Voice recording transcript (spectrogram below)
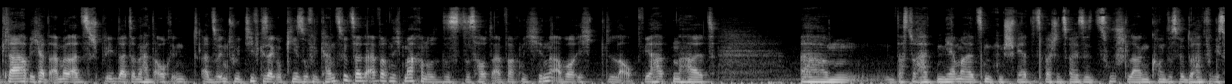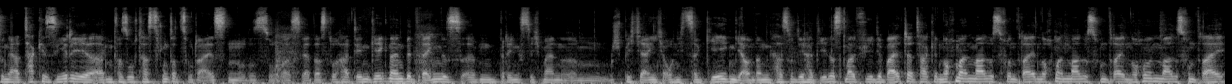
klar, habe ich halt einmal als Spielleiter dann halt auch in, also intuitiv gesagt, okay, so viel kannst du jetzt halt einfach nicht machen oder das, das haut einfach nicht hin, aber ich glaube, wir hatten halt ähm, dass du halt mehrmals mit dem Schwert jetzt beispielsweise zuschlagen konntest, wenn du halt wirklich so eine Attacke-Serie ähm, versucht hast runterzureißen oder sowas, ja, dass du halt den Gegner in Bedrängnis ähm, bringst. Ich meine, ähm, spricht ja eigentlich auch nichts dagegen, ja, und dann hast du dir halt jedes Mal für jede weitere Attacke nochmal einen Malus von 3, nochmal einen Malus von 3, nochmal einen Malus von 3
